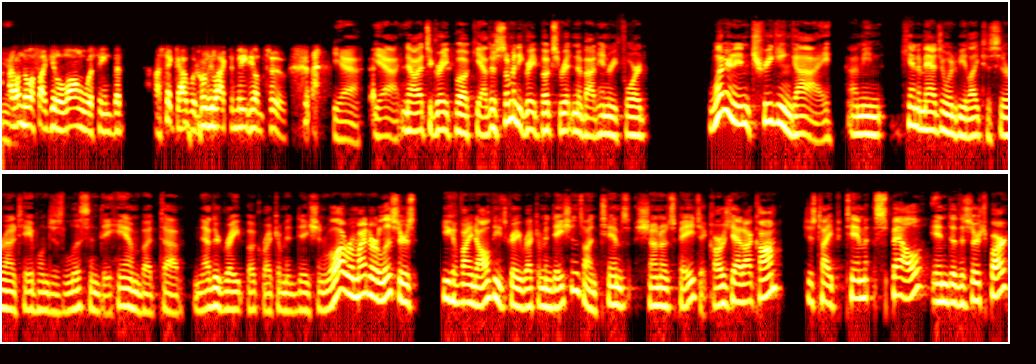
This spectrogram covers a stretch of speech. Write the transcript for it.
yeah. I don't know if I get along with him, but I think I would really like to meet him too. yeah, yeah. No, it's a great book. Yeah, there's so many great books written about Henry Ford. What an intriguing guy. I mean, can't imagine what it'd be like to sit around a table and just listen to him, but uh, another great book recommendation. Well, I'll remind our listeners you can find all these great recommendations on Tim's show notes page at carsyeah.com. Just type Tim Spell into the search bar.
